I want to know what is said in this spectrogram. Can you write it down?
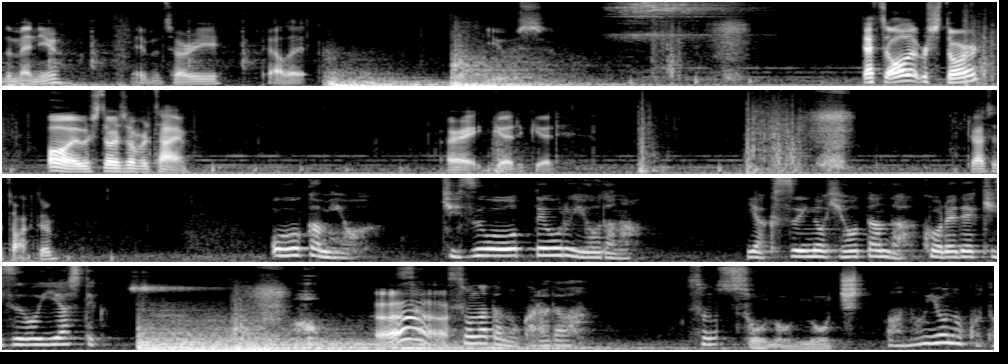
the menu? Inventory, palette, use. That's all it restored? Oh, it restores over time. Alright, good, good. Do I have to talk to him? 狼よ傷を負っておるようだな薬水のひょうたんだこれで傷を癒してく Ah! そなたの体そのその後あの世のこと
